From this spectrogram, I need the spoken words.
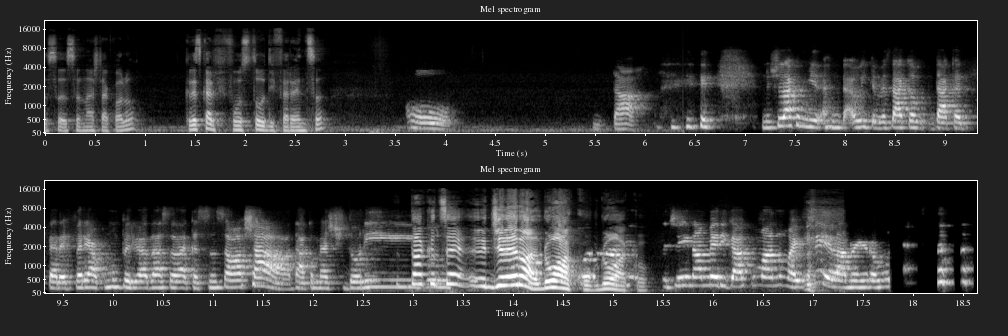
Să, să naști acolo? Crezi că ar fi fost o diferență? Oh, da. nu știu dacă, da, uite, vezi, dacă, dacă te referi acum în perioada asta, dacă sunt sau așa, dacă mi-aș dori... Dacă în, ți în general, nu acum, nu acum. Ce în America acum nu mai vine la noi în România.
